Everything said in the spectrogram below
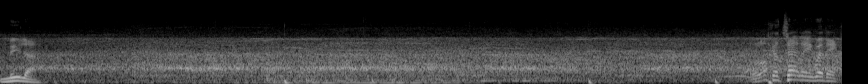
Müller. Locatelli with it.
